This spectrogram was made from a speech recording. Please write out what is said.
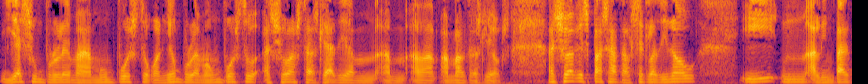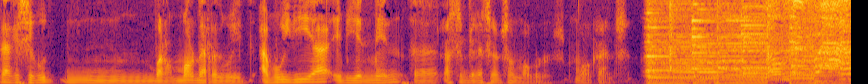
hi hagi un problema en un puesto, quan hi ha un problema en un puesto, això es traslladi en, en, en, altres llocs. Això hagués passat al segle XIX i mm, l'impacte hagués sigut mm, bueno, molt més reduït. Avui dia, evidentment, eh, les implicacions són molt, molt grans. ¿Dónde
